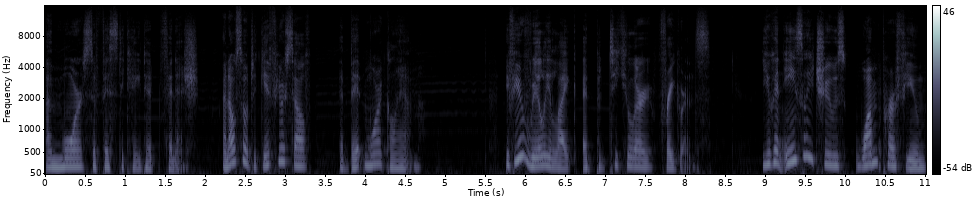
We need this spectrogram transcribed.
a more sophisticated finish, and also to give yourself a bit more glam. If you really like a particular fragrance, you can easily choose one perfume,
